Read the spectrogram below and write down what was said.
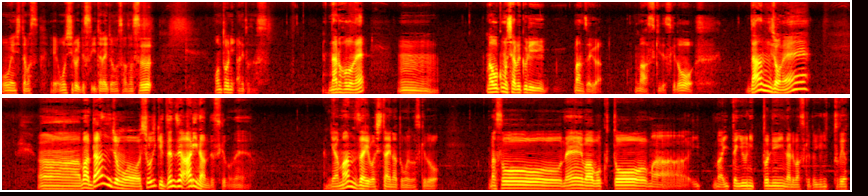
応援してます。え面白いです。いただいております。あざます。本当にありがとうございます。なるほどね。うん。まあ僕もしゃべくり漫才が、まあ好きですけど、男女ね。あーまあ男女も正直全然ありなんですけどね。いや、漫才はしたいなと思いますけど、まあそうね、まあ僕と、まあ、まあ一旦ユニットになりますけど、ユニットでやっ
